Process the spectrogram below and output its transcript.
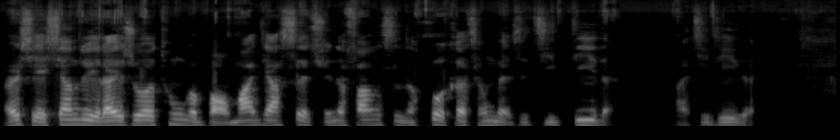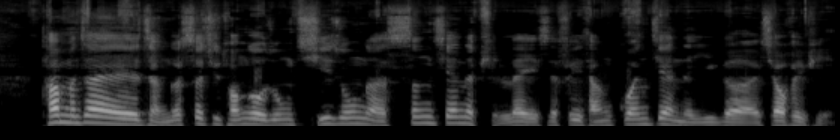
而且相对来说，通过宝妈加社群的方式呢，获客成本是极低的啊，极低的。他们在整个社区团购中，其中呢，生鲜的品类是非常关键的一个消费品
